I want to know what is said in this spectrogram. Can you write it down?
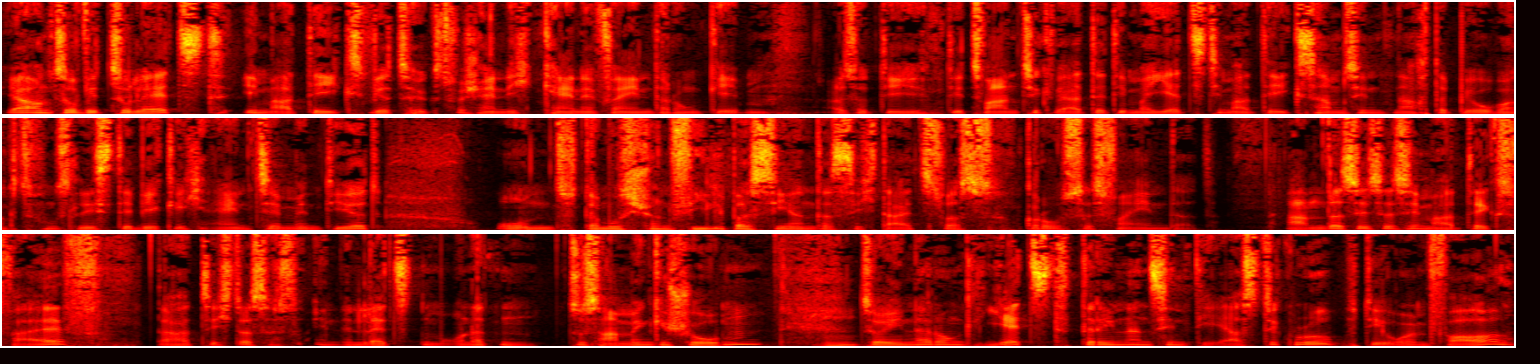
Ja, und so wie zuletzt, im ATX wird es höchstwahrscheinlich keine Veränderung geben. Also die, die 20 Werte, die wir jetzt im ATX haben, sind nach der Beobachtungsliste wirklich einzementiert und da muss schon viel passieren, dass sich da jetzt was Großes verändert. Anders ist es im ATX 5. Da hat sich das in den letzten Monaten zusammengeschoben. Mhm. Zur Erinnerung, jetzt drinnen sind die erste Group, die OMV,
